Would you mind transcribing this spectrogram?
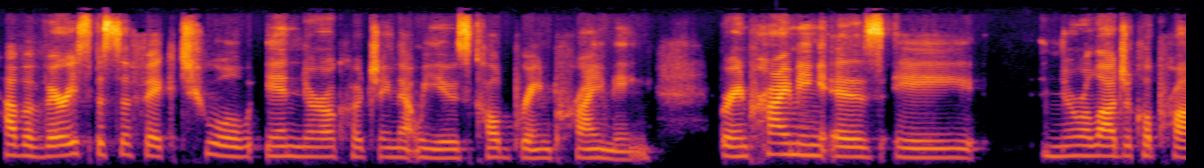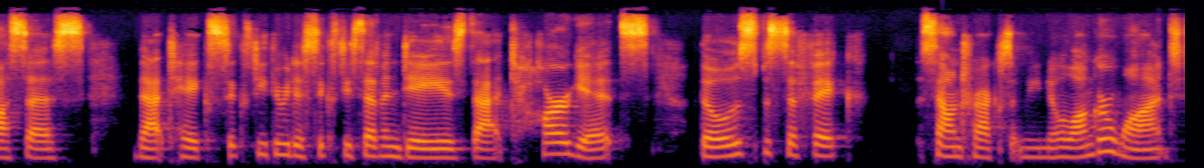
have a very specific tool in neurocoaching that we use called brain priming. Brain priming is a neurological process that takes 63 to 67 days that targets those specific soundtracks that we no longer want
